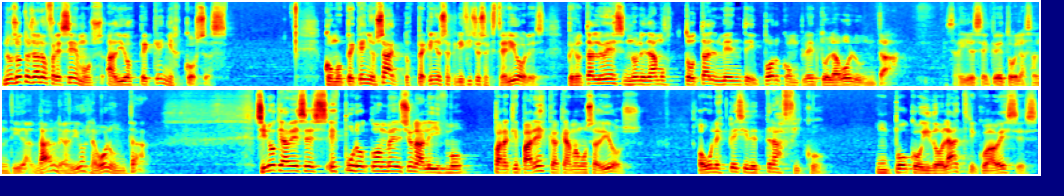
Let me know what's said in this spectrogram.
Nosotros ya le ofrecemos a Dios pequeñas cosas, como pequeños actos, pequeños sacrificios exteriores, pero tal vez no le damos totalmente y por completo la voluntad. Es ahí el secreto de la santidad, darle a Dios la voluntad. Sino que a veces es puro convencionalismo para que parezca que amamos a Dios, o una especie de tráfico un poco idolátrico a veces,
